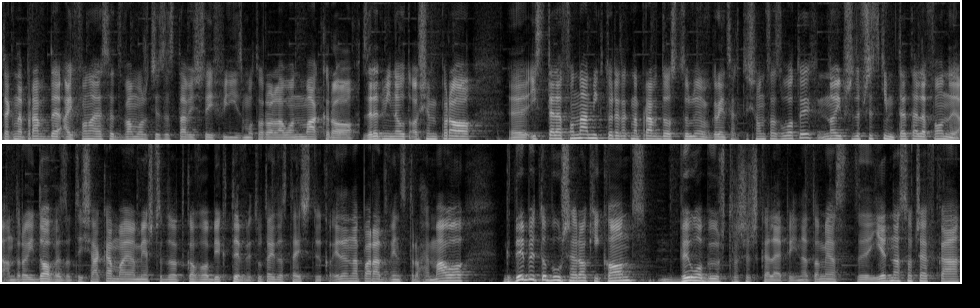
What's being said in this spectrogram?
tak naprawdę iPhone SE2 możecie zestawić w tej chwili z Motorola One Macro, z Redmi Note 8 Pro yy, i z telefonami, które tak naprawdę oscylują w granicach 1000 zł. No i przede wszystkim te telefony androidowe za tysiaka mają jeszcze dodatkowe obiektywy. Tutaj dostajecie tylko jeden aparat, więc trochę mało. Gdyby to był szeroki kąt, byłoby już troszeczkę lepiej. Natomiast y, jedna soczewka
